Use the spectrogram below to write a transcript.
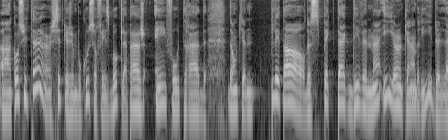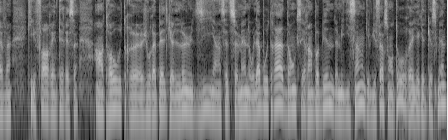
En consultant un site que j'aime beaucoup sur Facebook, la page Infotrad. Donc, il y a une pléthore de spectacles, d'événements et il y a un calendrier de l'avant qui est fort intéressant. Entre autres, euh, je vous rappelle que lundi, en cette semaine, au Labotrad, donc c'est Rambobine de Mélissande qui est venu faire son tour euh, il y a quelques semaines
